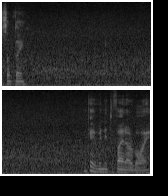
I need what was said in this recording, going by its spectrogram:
Something. Okay, we need to find our boy.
